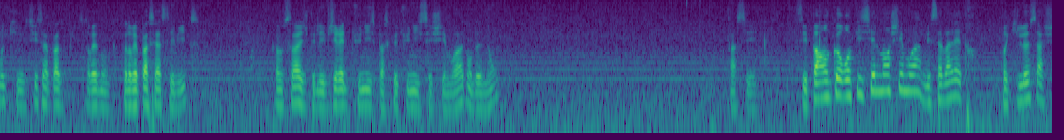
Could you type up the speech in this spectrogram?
Ok, si ça passe, ça devrait, donc, passer assez vite. Comme ça, je vais les virer de Tunis parce que Tunis c'est chez moi, donc de nom. Enfin, c'est c'est pas encore officiellement chez moi, mais ça va l'être. Faut qu'il le sache.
